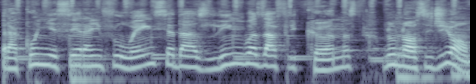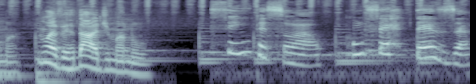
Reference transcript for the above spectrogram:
para conhecer a influência das línguas africanas no nosso idioma. Não é verdade, Manu? Sim, pessoal, com certeza.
